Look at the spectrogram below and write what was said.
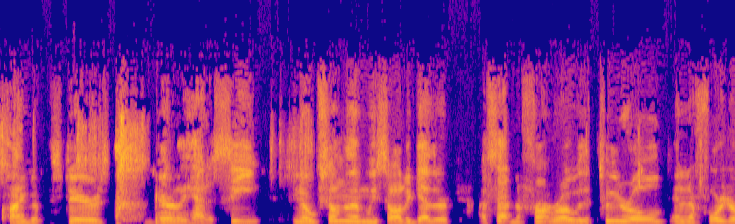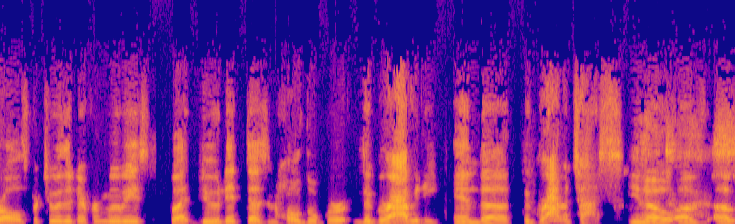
climbed up the stairs, barely had a seat. You know, some of them we saw together. I sat in the front row with a two year old and a four year old for two of the different movies. But dude, it doesn't hold the gr- the gravity and the the gravitas, you know, of, of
